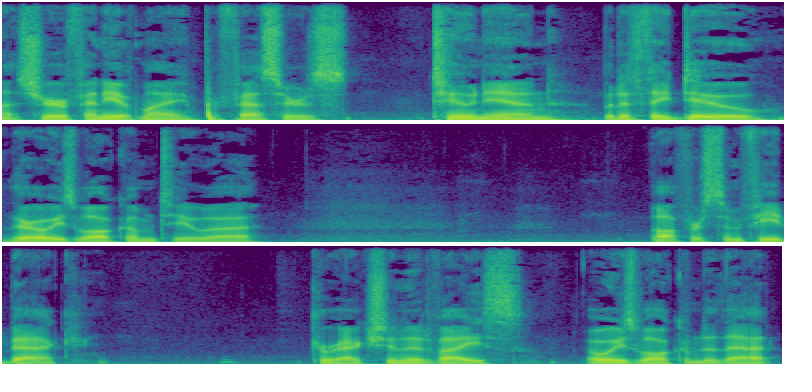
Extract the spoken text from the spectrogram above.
Not sure if any of my professors tune in, but if they do, they're always welcome to uh, offer some feedback, correction, advice. Always welcome to that.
